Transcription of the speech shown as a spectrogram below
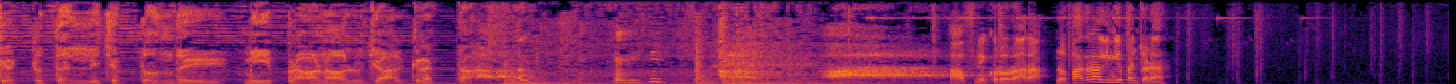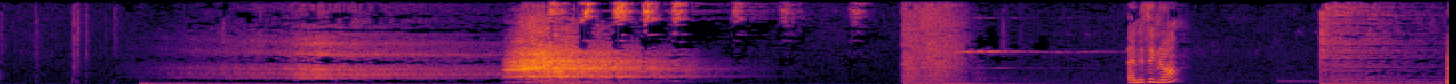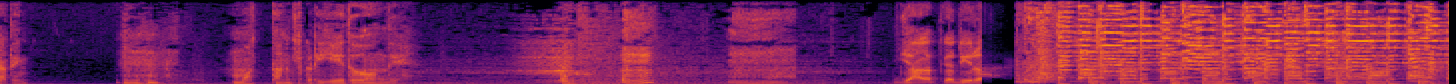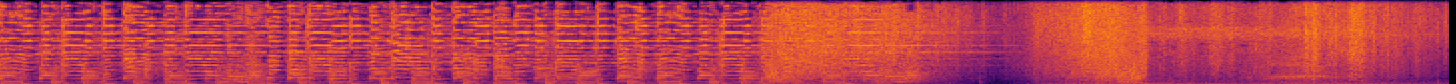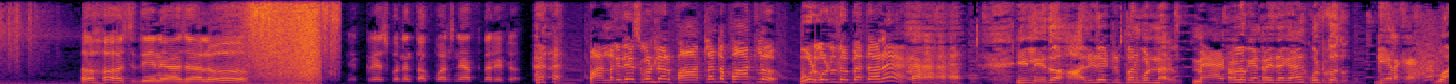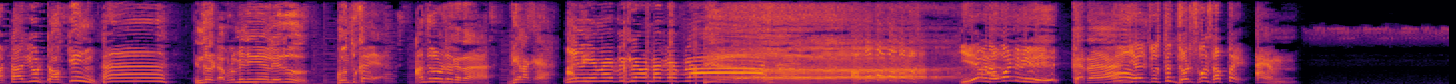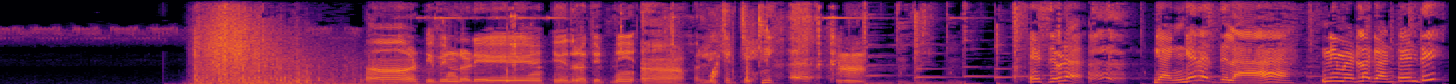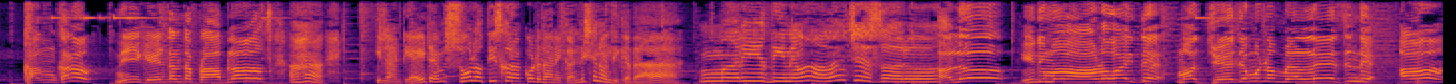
చెట్టు తల్లి చెప్తోంది. మీ ప్రాణాలు జాగ్రత్త. ఆఫ్ నిక్కరు రారా. నువ్వు పదరాలు ఇంకే పంచోడా ఎనీథింగ్ రాంగ్ నథింగ్ మొత్తానికి ఇక్కడ ఏదో ఉంది. జాగ్రత్తగా దీరా. ఓహో ఎక్కరేసుకొని తక్కువ స్నేహితుడారేటో పండగ చేసుకుంటున్నారు పాటలంట పాటలు. మూడు కోట్లు దొబ్బేద్దామనే. వీళ్ళేదో హాలిడే ట్రిప్ అనుకుంటున్నారు. మ్యాటర్లోకి ఎంటర్ అయితే కానీ కొట్టుకోదు. గీలక. వాట్ ఆర్ యూ టాకింగ్ ఇందులో డబుల్ మీనింగ్ ఏం లేదు. గొంతుకాయ. అందులో ఉంటుంది కదా గీలక. ఏమి నవ్వండి మీది కదా? చూస్తే జడుచుకొని సత్తాయి. Tiffin ready. ఎదురా చట్నీ? ఆ, పల్లి చట్నీ. ఏ శివుడా గంగరెద్దులా? నీ మెట్ల గంట ఏంటి కంకణం. నీకేంటంత ప్రాబ్లం? ఆహా ఇలాంటి ఐటమ్ షోలో తీసుకురాకూడదు అనే కండిషన్ ఉంది కదా. మరి దీని అలౌ చేశారు? హలో ఇది మా ఆనవాయితే మా జేజమ్మ మెల్లేసింది. ఆ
